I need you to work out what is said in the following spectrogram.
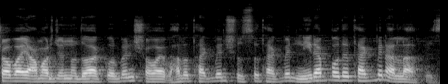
সবাই আমার জন্য দোয়া করবেন, সবাই ভালো থাকবেন, সুস্থ থাকবেন, নিরাপদে থাকবেন। আল্লাহ হাফিজ।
